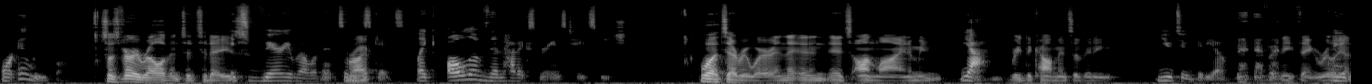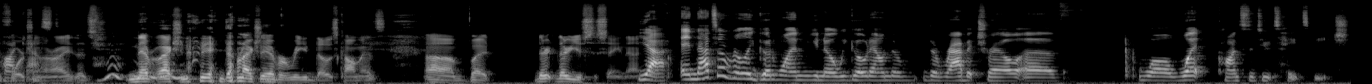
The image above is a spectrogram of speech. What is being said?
or illegal. So it's very relevant to today's. It's very relevant to Right. these kids. Like all of them have experienced hate speech. Well, it's everywhere, and, and it's online. I mean, Yeah, read the comments of any YouTube video. of anything. Really, Any unfortunate, podcast. right? That's never actually. don't actually ever read those comments, um, but they're they're used to saying that. Yeah, and that's a really good one. You know, we go down the the rabbit trail of well, what constitutes hate speech?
